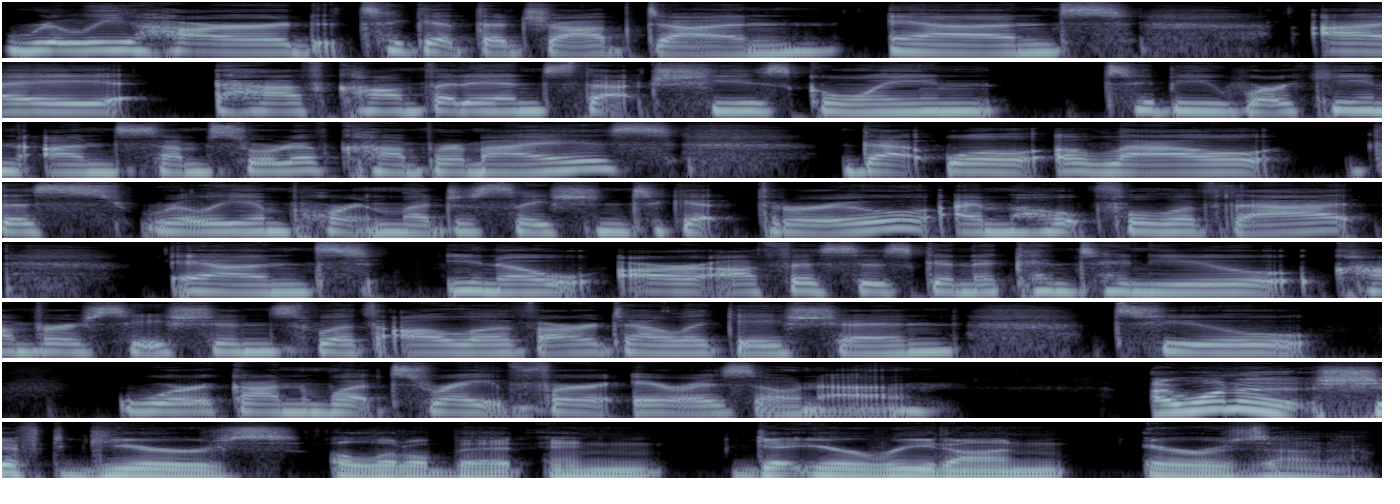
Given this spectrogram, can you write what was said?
really hard to get the job done and I have confidence that she's going to be working on some sort of compromise that will allow this really important legislation to get through. I'm hopeful of that. And, you know, our office is going to continue conversations with all of our delegation to work on what's right for Arizona. I want to shift gears a little bit and get your read on Arizona.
